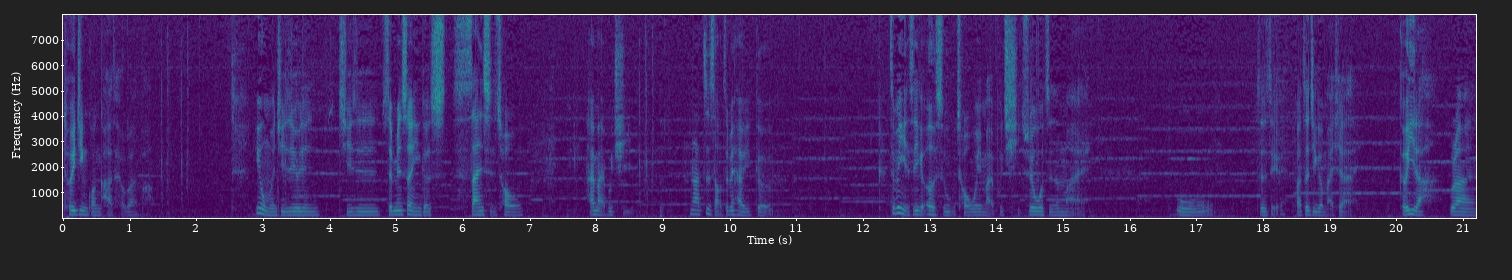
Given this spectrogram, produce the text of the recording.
推进关卡才有办法。因为我们其实有点，其实身边剩一个三十抽，还买不起。那至少这边还有一个，这边也是一个二十五抽，我也买不起，所以我只能买五这几个，把这几个买下来，可以啦。不然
